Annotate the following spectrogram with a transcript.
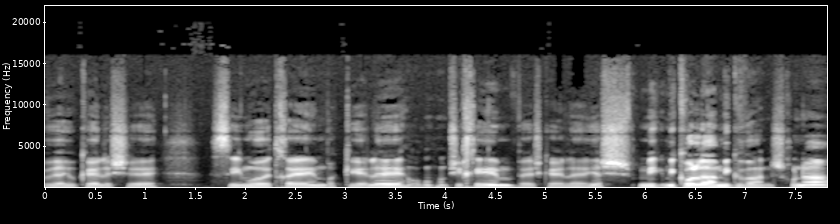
והיו כאלה שסיימו את חייהם בכלא, או ממשיכים, ויש כאלה, יש מכל המגוון. שכונה,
